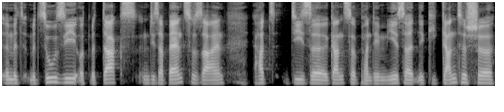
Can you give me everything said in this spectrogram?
äh, mit, mit Susi und mit Dax in dieser Band zu sein, hat diese ganze Pandemie ist halt eine gigantische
